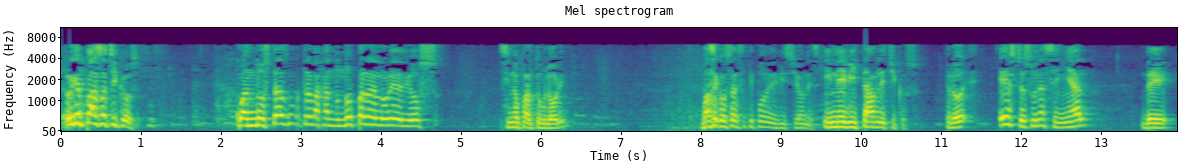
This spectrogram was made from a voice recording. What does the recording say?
Pero ¿qué pasa, chicos? Cuando estás trabajando no para la gloria de Dios, sino para tu gloria, vas a causar ese tipo de divisiones. Inevitable, chicos. Pero esto es una señal de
